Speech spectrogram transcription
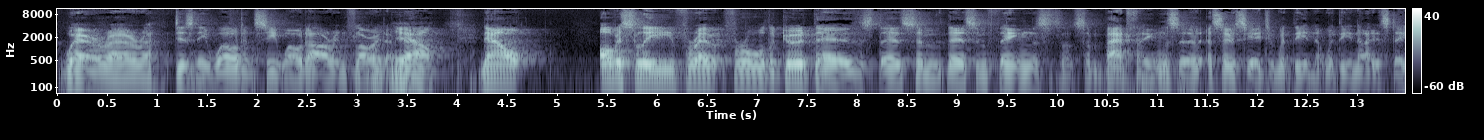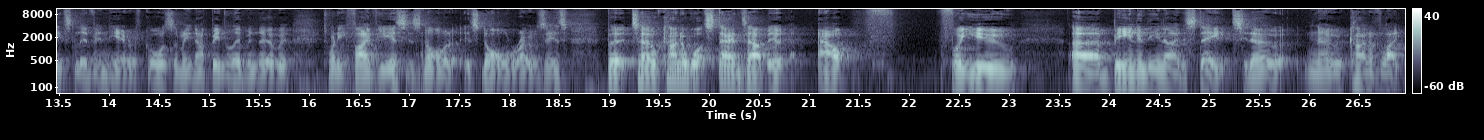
where uh, Disney World and SeaWorld are in Florida. Yeah. Now, now, obviously, for for all the good, there's there's some there's some things, some bad things uh, associated with the with the United States. Living here, of course. I mean, I've been living there over 25 years. It's not it's not all roses, but uh, kind of what stands out out f- for you uh, being in the United States. You know, you know, kind of like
